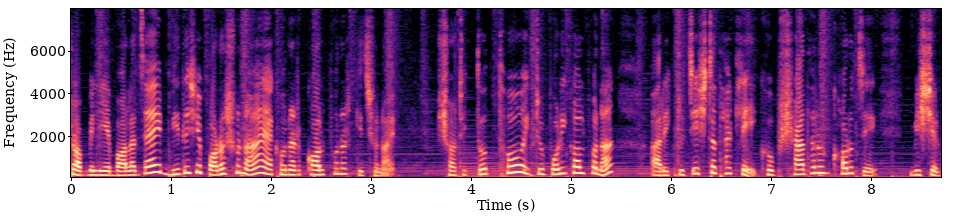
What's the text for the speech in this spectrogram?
সব মিলিয়ে বলা যায়, বিদেশে পড়াশোনা এখন আর কল্পনার কিছু নয়। সঠিক তথ্য, একটু পরিকল্পনা আর একটু চেষ্টা থাকলে খুব সাধারণ খরচে বিশ্বের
